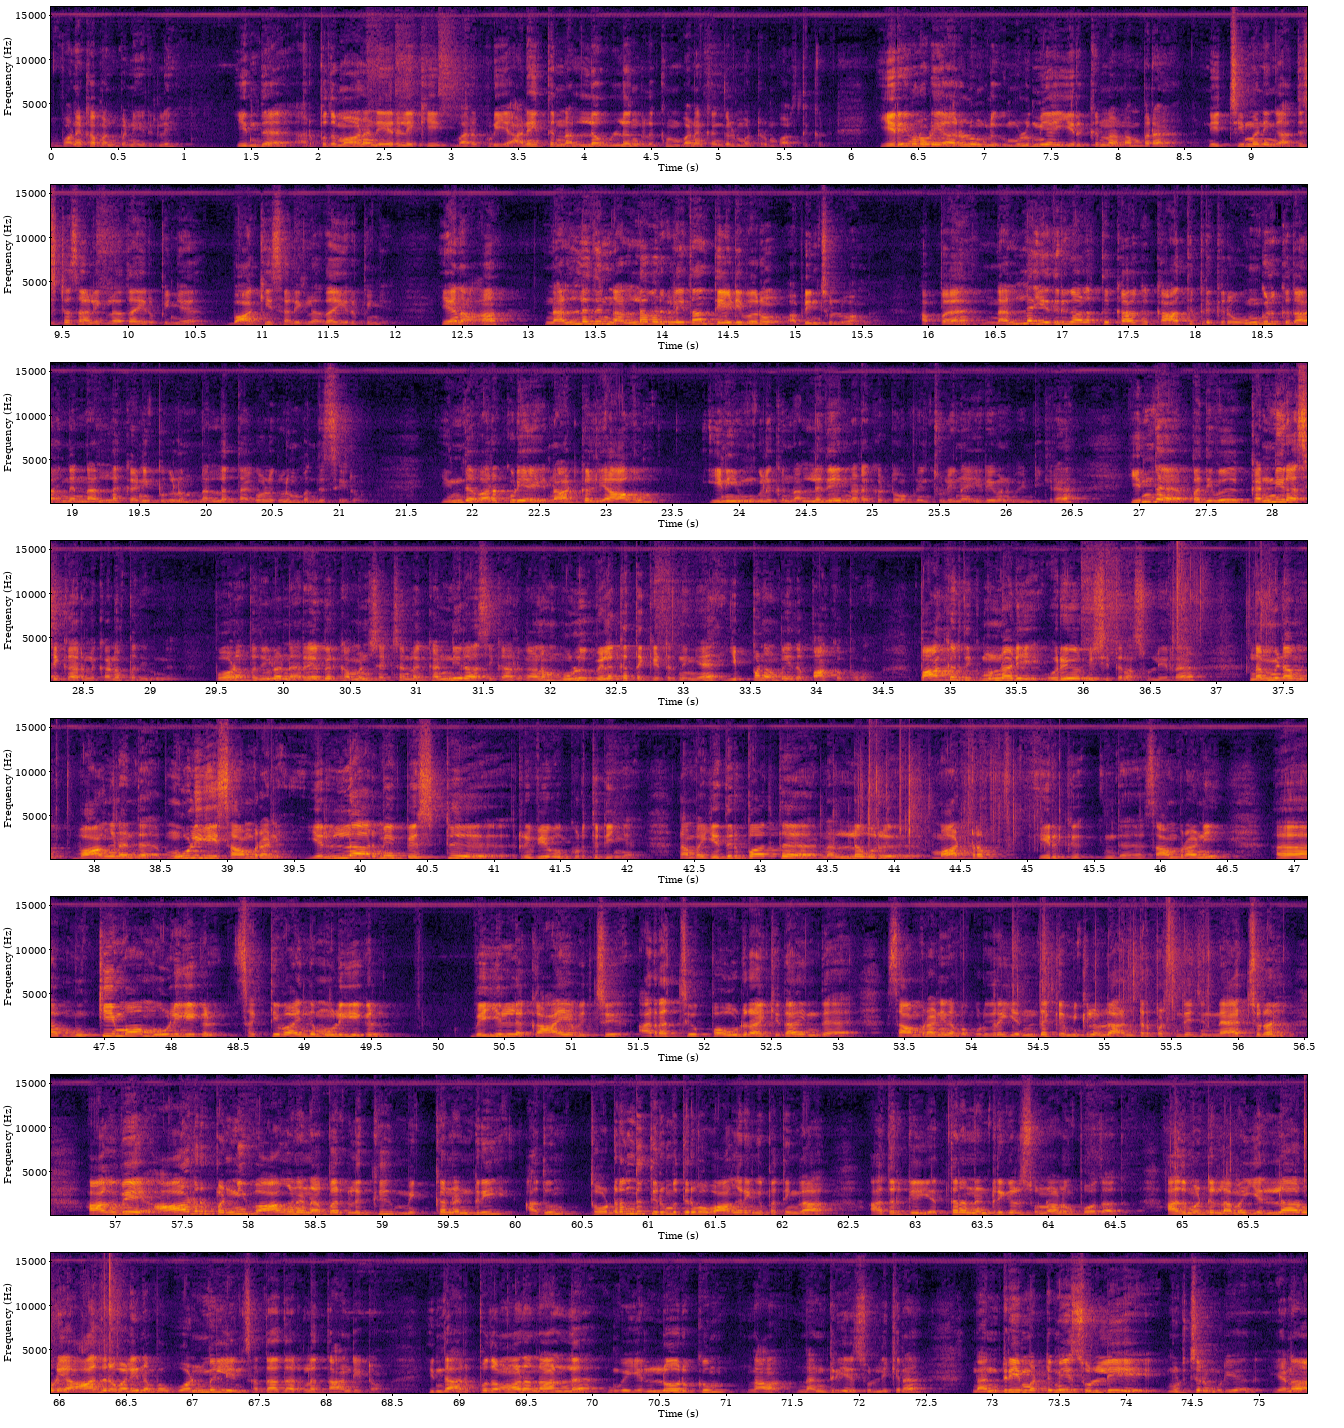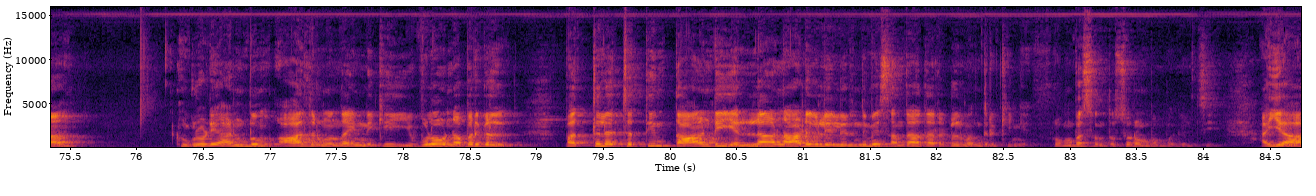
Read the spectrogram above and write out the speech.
வணக்கம் அன்பனீர்களே இந்த அற்புதமான நேரலைக்கு வரக்கூடிய அனைத்து நல்ல உள்ளங்களுக்கும் வணக்கங்கள் மற்றும் வாழ்த்துக்கள். இறைவனுடைய அருள் உங்களுக்கு முழுமையாக இருக்குன்னு நான் நம்புகிறேன் நிச்சயமாக நீங்கள் அதிர்ஷ்டசாலிகளாக தான் இருப்பீங்க. பாக்கியசாலிகளாக தான் இருப்பீங்க. ஏன்னா நல்லது நல்லவர்களை தான் தேடி வரும் அப்படின்னு சொல்லுவாங்க. அப்போ நல்ல எதிர்காலத்துக்காக காத்துட்ருக்கிற உங்களுக்கு தான் இந்த நல்ல கணிப்புகளும் நல்ல தகவல்களும் வந்து சேரும். இந்த வரக்கூடிய நாட்கள் யாவும் இனி உங்களுக்கு நல்லதே நடக்கட்டும் அப்படின்னு சொல்லி நான் இறைவனை வேண்டிக்கிறேன். இந்த பதிவு கன்னிராசிக்காரர்களுக்கான பதிவுங்க. போன பதிவில் நிறைய பேர் கமெண்ட் செக்ஷனில் கன்னிராசிக்காரருக்கான முழு விளக்கத்தை கேட்டிருந்தீங்க. இப்போ நம்ம இதை பார்க்க போகிறோம் பார்க்கறதுக்கு முன்னாடி ஒரே ஒரு விஷயத்தை நான் சொல்லிடுறேன். நம்மிடம் வாங்கின இந்த மூலிகை சாம்பிராணி எல்லாருமே பெஸ்ட்டு ரிவ்யூவை கொடுத்துட்டீங்க. நம்ம எதிர்பார்த்த நல்ல ஒரு மாற்றம் இருக்குது இந்த சாம்பிராணி. முக்கியமாக மூலிகைகள் சக்தி வாய்ந்த மூலிகைகள் வெயிலில் காய வச்சு அரைச்சு பவுடராக்கி தான் இந்த சாம்பிராணி நம்ம கொடுக்குற எந்த கெமிக்கலும் இல்லை ஹண்ட்ரட் பர்சன்டேஜ் நேச்சுரல் ஆகவே ஆர்டர் பண்ணி வாங்கின நபர்களுக்கு மிக்க நன்றி. அதுவும் தொடர்ந்து திரும்ப திரும்ப வாங்குறீங்க பார்த்தீங்களா அதற்கு எத்தனை நன்றிகள் சொன்னாலும் போதாது. அது மட்டும் இல்லாமல் எல்லாருடைய ஆதரவாலையும் நம்ம ஒன் மில்லியன் சந்தாதாரர்களை தாண்டிட்டோம். இந்த அற்புதமான நாளில் உங்கள் எல்லோருக்கும் நான் நன்றியை சொல்லிக்கிறேன். நன்றியை மட்டுமே சொல்லி முடிச்சிட முடியாது. ஏன்னா உங்களுடைய அன்பும் ஆதரவும் தான் இன்றைக்கி இவ்வளோ நபர்கள் பத்து லட்சத்தையும் தாண்டி எல்லா நாடுகளிலிருந்துமே சந்தாதாரர்கள் வந்திருக்கீங்க. ரொம்ப சந்தோஷம் ரொம்ப மகிழ்ச்சி. ஐயா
